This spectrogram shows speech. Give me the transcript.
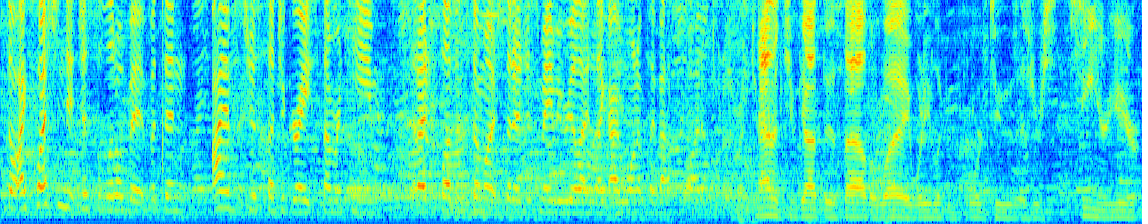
So I questioned it just a little bit, but then I have just such a great summer team that I just love them so much that it just made me realize like I want to play basketball. I don't want to run track. Now that you've got this out of the way, what are you looking forward to as your senior year?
